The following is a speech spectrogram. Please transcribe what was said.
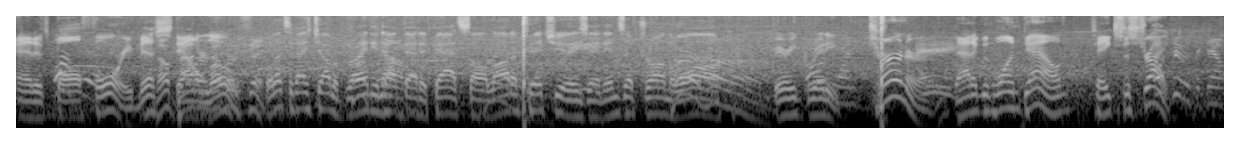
And it's ball four. He missed The batter, down low. Well, that's a nice job of grinding out that at bat. Saw a lot of pitches and ends up drawing the wall. Very gritty. Turner batting with one down takes the strike. two is the count.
